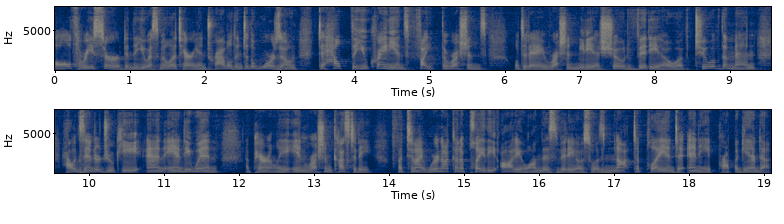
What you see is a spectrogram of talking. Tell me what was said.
All three served in the U.S. military and traveled into the war zone to help the Ukrainians fight the Russians. Well, today, Russian media showed video of two of the men, Alexander Drueke and Andy Huynh, apparently in Russian custody. But tonight, we're not going to play the audio on this video so as not to play into any propaganda.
